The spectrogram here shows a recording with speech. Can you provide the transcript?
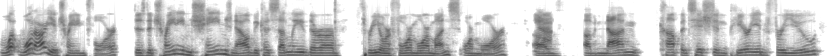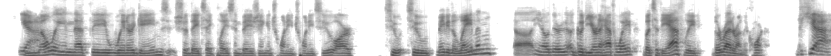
What what are you training for? Does the training change now because suddenly there are three or four more months or more yeah. of of non competition period for you? Yeah. Knowing that the winter games, should they take place in Beijing in 2022, are to to maybe the layman, uh, you know, they're a good year and a half away, but to the athlete, they're right around the corner. Yeah,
